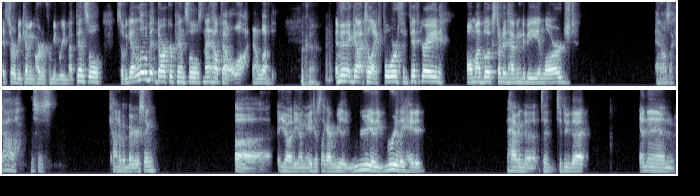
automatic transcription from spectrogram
it started becoming harder for me to read my pencil. So we got a little bit darker pencils, and that helped out a lot. And I loved it. Okay. And then it got to like fourth and fifth grade. All my books started having to be enlarged. And I was like, oh, this is kind of embarrassing. Uh, you know, at a young age, it's like I really, really, really hated having to to to do that. And then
